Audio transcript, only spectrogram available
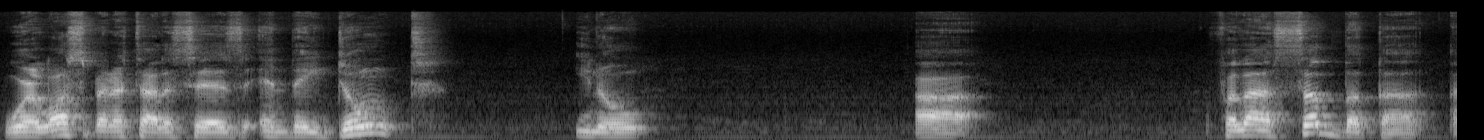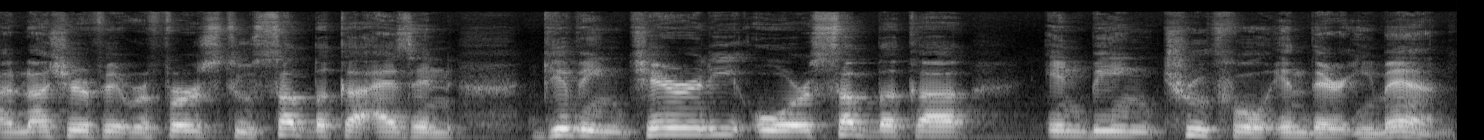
Where Allah subhanahu wa ta'ala says, and they don't, you know, uh, Fala saddaqa, I'm not sure if it refers to saddaqa as in giving charity or saddaqa in being truthful in their iman.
